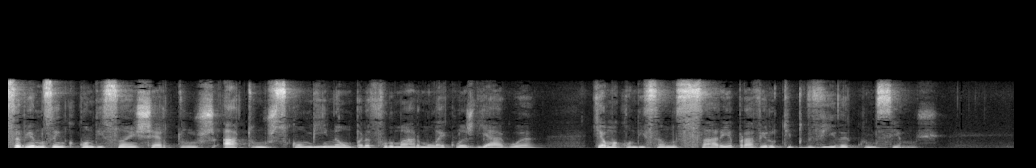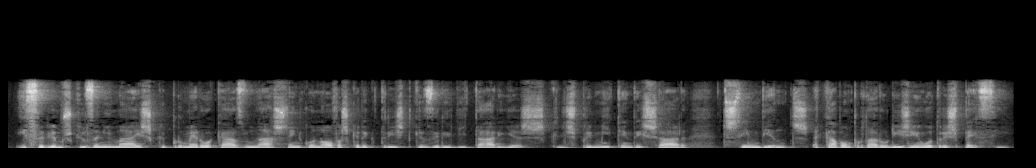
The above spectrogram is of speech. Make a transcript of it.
Sabemos em que condições certos átomos se combinam para formar moléculas de água, que é uma condição necessária para haver o tipo de vida que conhecemos. E sabemos que os animais que por mero acaso nascem com novas características hereditárias que lhes permitem deixar descendentes acabam por dar origem a outra espécie.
